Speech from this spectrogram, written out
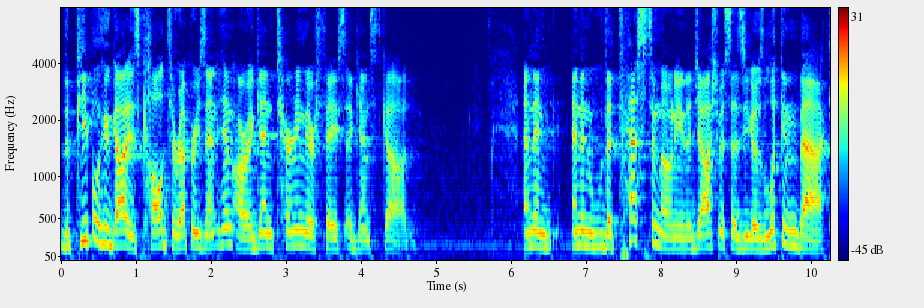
the people who God is called to represent him are again turning their face against God. And then, and then the testimony that Joshua says, he goes, looking back,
